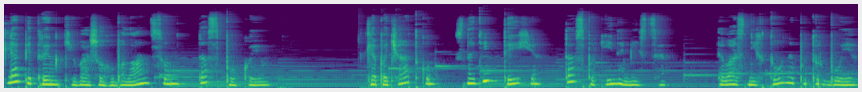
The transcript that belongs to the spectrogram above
для підтримки вашого балансу та спокою. Для початку знайдіть тихе та спокійне місце, де вас ніхто не потурбує.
